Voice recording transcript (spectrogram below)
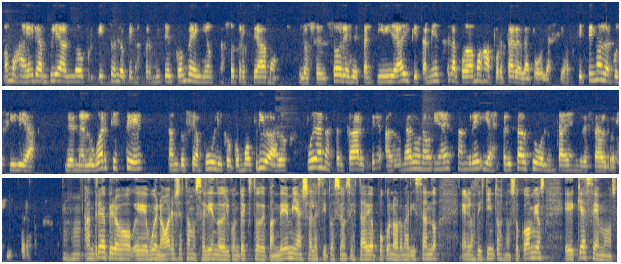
vamos a ir ampliando porque esto es lo que nos permite el convenio, que nosotros seamos los sensores de esta actividad y que también se la podamos aportar a la población, que tengan la posibilidad de en el lugar que esté, tanto sea público como privado, puedan acercarse a donar una unidad de sangre y a expresar su voluntad de ingresar al registro. Andrea, pero eh, bueno, ahora ya estamos saliendo del contexto de pandemia, ya la situación se está de a poco normalizando en los distintos nosocomios. Eh, ¿Qué hacemos?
